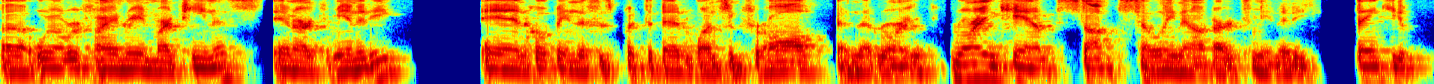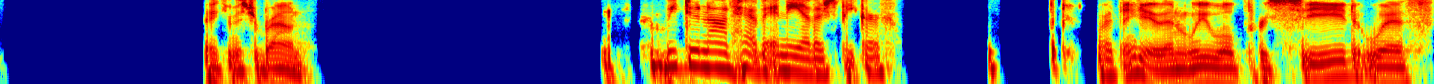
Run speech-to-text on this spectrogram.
uh, oil refinery in Martinez in our community, and hoping this is put to bed once and for all, and that Roaring, Roaring Camp stops selling out our community. Thank you. Thank you, Mr. Brown. We do not have any other speaker. All right, thank you. Then we will proceed with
